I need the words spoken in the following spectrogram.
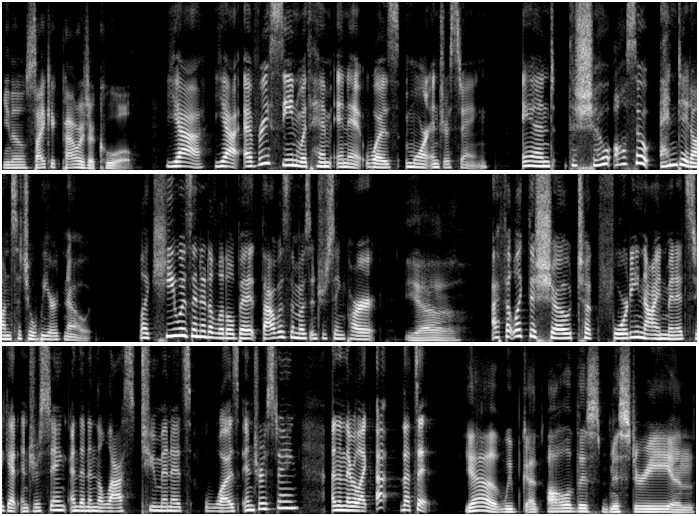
You know, psychic powers are cool. yeah yeah every scene with him in it was more interesting and the show also ended on such a weird note like he was in it a little bit that was the most interesting part Yeah. I felt like the show took 49 minutes to get interesting, and then in the last two minutes was interesting. And then they were like, ah, that's it. Yeah, we've got all of this mystery and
